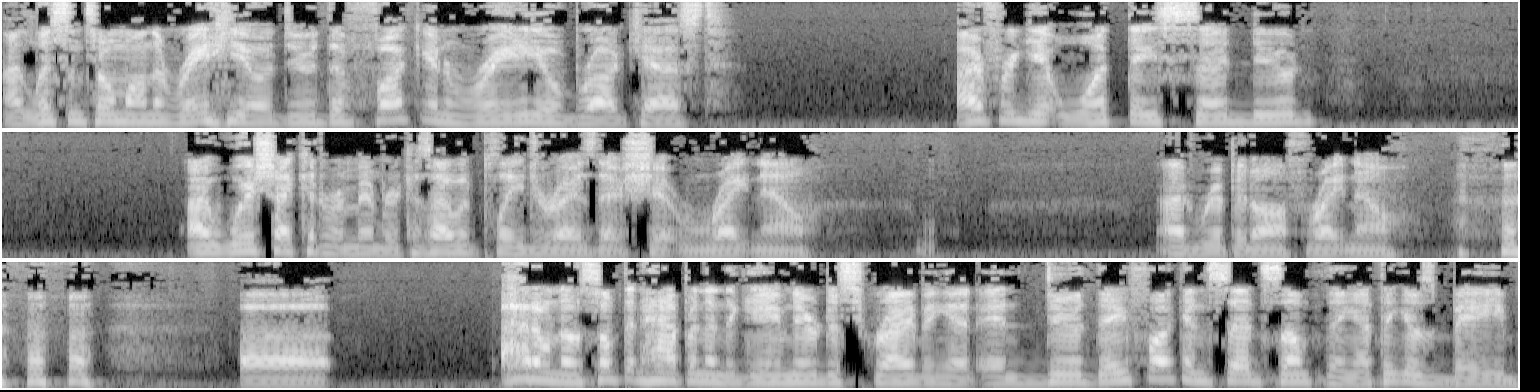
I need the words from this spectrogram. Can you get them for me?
I listened to him on the radio, dude. The fucking radio broadcast. I forget what they said, dude. I wish I could remember because I would plagiarize that shit right now. I'd rip it off right now. uh, I don't know. Something happened in the game. They were describing it, and dude, they fucking said something. I think it was Babe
